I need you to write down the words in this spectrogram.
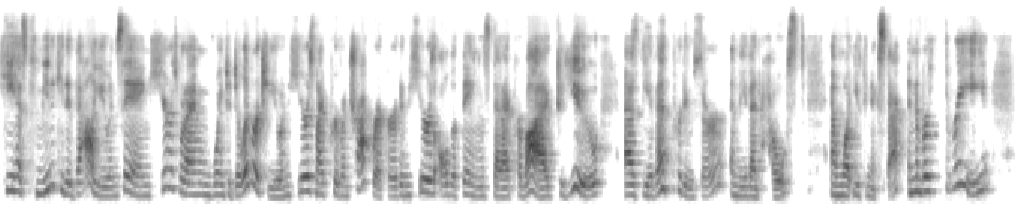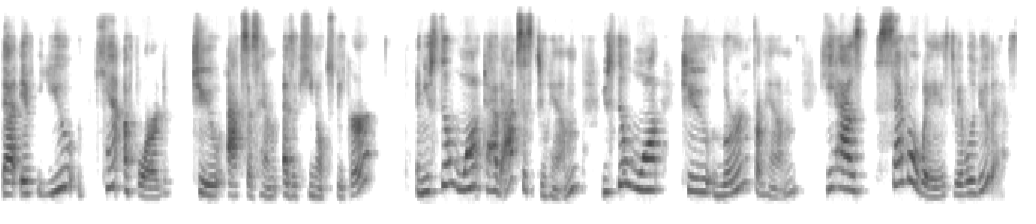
he has communicated value in saying, here's what I'm going to deliver to you, and here's my proven track record, and here's all the things that I provide to you as the event producer and the event host, and what you can expect. And number three, that if you can't afford to access him as a keynote speaker, and you still want to have access to him, you still want to learn from him, he has several ways to be able to do this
